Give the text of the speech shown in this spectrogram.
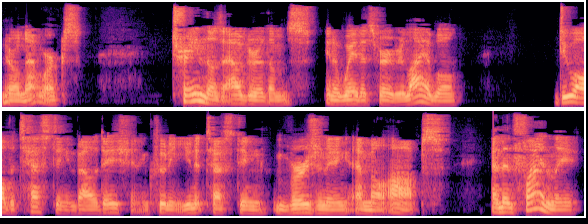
neural networks, train those algorithms in a way that's very reliable, do all the testing and validation, including unit testing, versioning, ML ops. And then finally,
